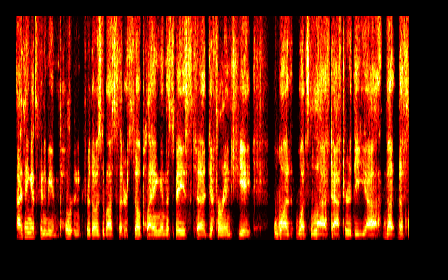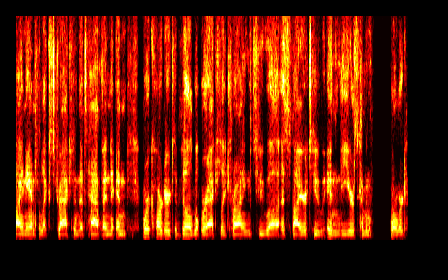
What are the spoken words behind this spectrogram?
I think it's going to be important for those of us that are still playing in the space to differentiate what what's left after the uh, the the financial extraction that's happened, and work harder to build what we're actually trying to uh, aspire to in the years coming forward.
